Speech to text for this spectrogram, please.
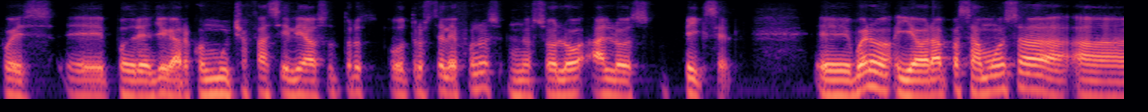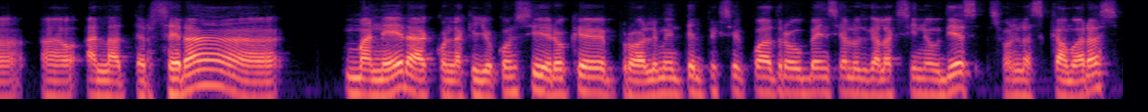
pues eh, podría llegar con mucha facilidad a otros, otros teléfonos, no solo a los Pixel. Eh, bueno, y ahora pasamos a, la tercera manera con la que yo considero que probablemente el Pixel 4 vence a los Galaxy Note 10, son las cámaras.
